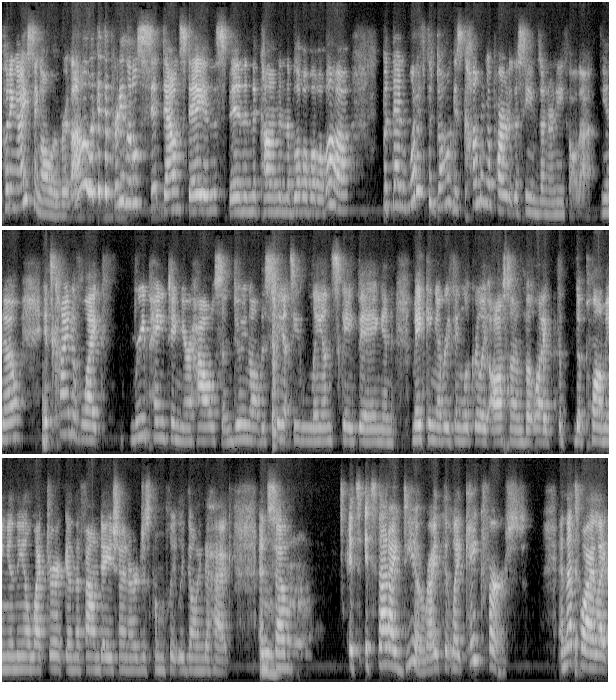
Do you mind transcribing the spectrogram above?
putting icing all over it. Oh, look at the pretty little sit down, stay and the spin and the come and the blah blah blah blah blah but then what if the dog is coming apart at the seams underneath all that you know it's kind of like repainting your house and doing all this fancy landscaping and making everything look really awesome but like the, the plumbing and the electric and the foundation are just completely going to heck and mm. so it's it's that idea right that like cake first and that's why I like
